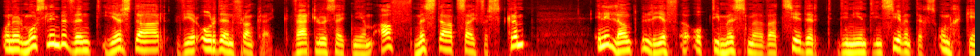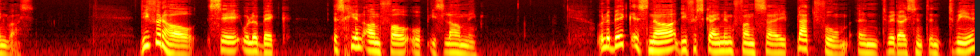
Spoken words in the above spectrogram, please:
Onder moslembewind heers daar weer orde in Frankryk. Werkloosheid neem af, misdaadsyfers krimp en die land beleef 'n optimisme wat sedert die 1970s ongeken was. Die verhaal sê Olebek is geen aanval op Islam nie. Ulebek is na die verskyning van sy platform in 2002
